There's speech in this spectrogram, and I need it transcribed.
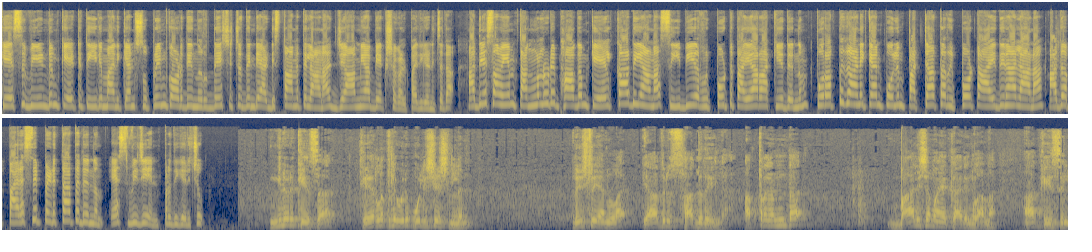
കേസ് വീണ്ടും കേട്ട് തീരുമാനിക്കാൻ സുപ്രീം കോടതി നിർദ്ദേശിച്ചതിന്റെ അടിസ്ഥാനത്തിലാണ് ജാമ്യാപേക്ഷകൾ പരിഗണിച്ചത്. അതേസമയം തങ്ങളുടെ ഭാഗം കേൾക്കാതെയാണ് സി റിപ്പോർട്ട് തയ്യാറാക്കിയതെന്നും പുറത്തു കാണിക്കാൻ പോലും പറ്റാത്ത റിപ്പോർട്ടായതിനാലാണ് അത് പരസ്യപ്പെടുത്താത്തതെന്നും എസ് വിജയൻ പ്രതികരിച്ചു. ഇങ്ങനൊരു കേസ് കേരളത്തിലെ ഒരു പോലീസ് സ്റ്റേഷനിലും രജിസ്റ്റർ ചെയ്യാനുള്ള യാതൊരു സാധ്യതയില്ല. അത്ര കണ്ട ബാലിശമായ കാര്യങ്ങളാണ് ആ കേസിൽ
